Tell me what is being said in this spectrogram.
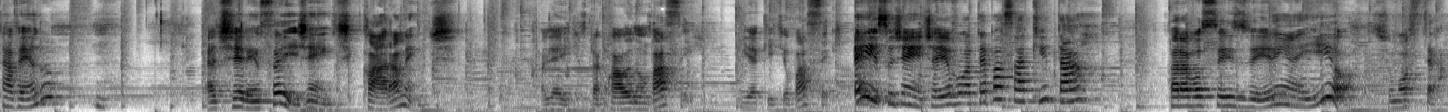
tá vendo? A diferença aí, gente, claramente. Olha aí, pra qual eu não passei. E aqui que eu passei. É isso, gente. Aí eu vou até passar aqui, tá? Para vocês verem aí, ó. Deixa eu mostrar.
